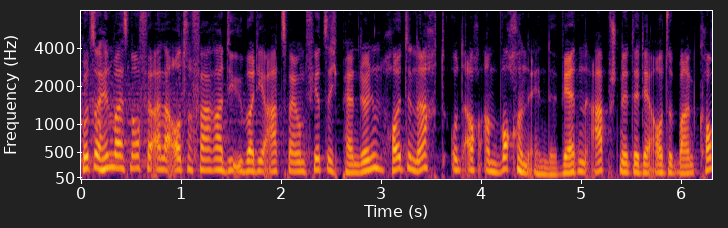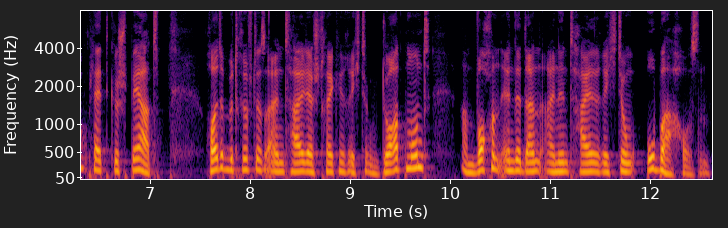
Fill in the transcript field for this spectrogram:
Kurzer Hinweis noch für alle Autofahrer, die über die A42 pendeln. Heute Nacht und auch am Wochenende werden Abschnitte der Autobahn komplett gesperrt. Heute betrifft es einen Teil der Strecke Richtung Dortmund, am Wochenende dann einen Teil Richtung Oberhausen.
